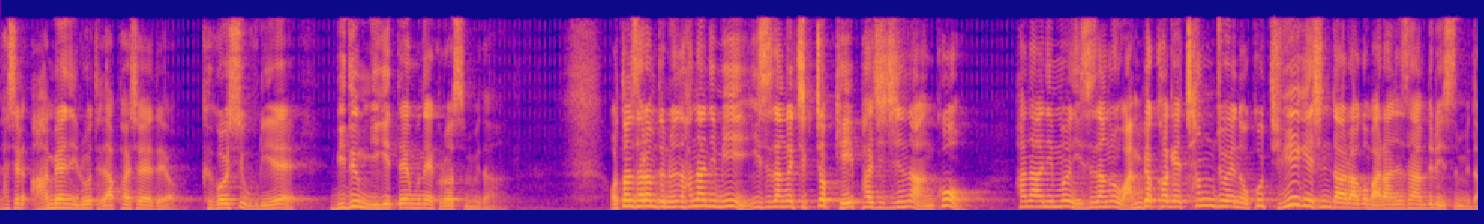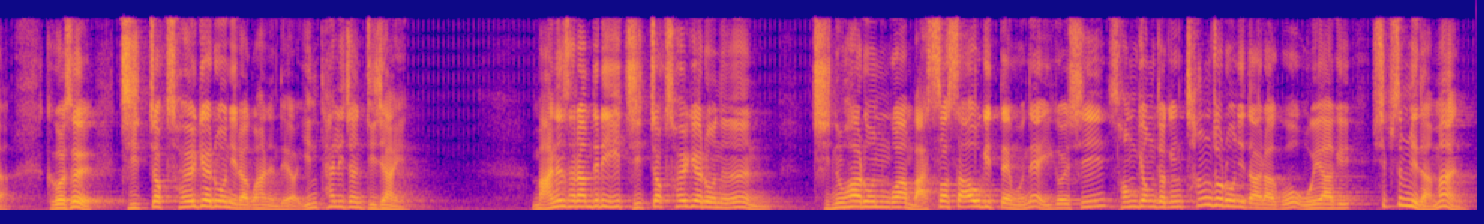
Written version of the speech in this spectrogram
사실 아멘으로 대답하셔야 돼요. 그것이 우리의 믿음이기 때문에 그렇습니다. 어떤 사람들은 하나님이 이 세상을 직접 개입하시지는 않고 하나님은 이 세상을 완벽하게 창조해 놓고 뒤에 계신다라고 말하는 사람들이 있습니다. 그것을 지적 설계론이라고 하는데요. 인텔리전 디자인. 많은 사람들이 이 지적 설계론은 진화론과 맞서 싸우기 때문에 이것이 성경적인 창조론이다라고 오해하기 쉽습니다만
